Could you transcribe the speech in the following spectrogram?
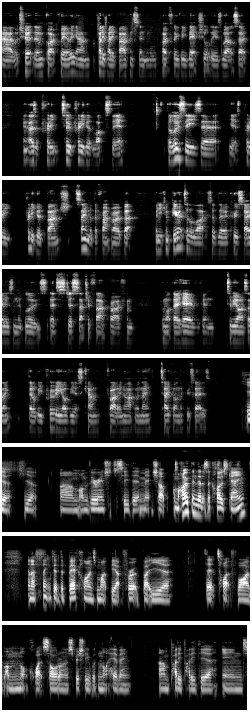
uh, which hurt them quite clearly. Um, Pari Pari Parkinson will hopefully be back shortly as well. So those are pretty two pretty good locks there. The Lucy's, uh, yeah, it's pretty pretty good bunch. Same with the front row, but when you compare it to the likes of the Crusaders and the Blues, it's just such a far cry from from what they have. And to be honest, I think that'll be pretty obvious come Friday night when they take on the Crusaders. Yeah, yeah. Um, I'm very interested to see that match up. I'm hoping that it's a close game, and I think that the backlines might be up for it. But yeah, that tight five, I'm not quite sold on, especially with not having um, Pari Pari there, and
